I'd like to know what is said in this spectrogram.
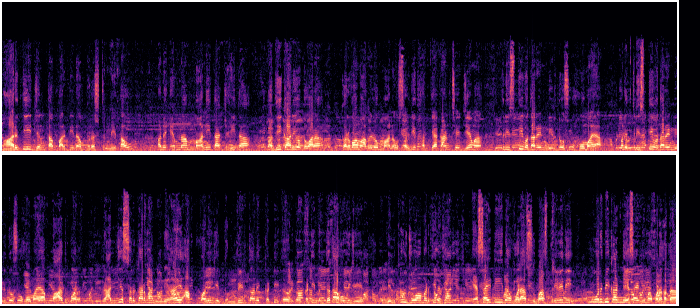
ભારતીય જનતા પાર્ટીના ભ્રષ્ટ નેતાઓ અને એમના માનીતા ચહિતા અધિકારીઓ દ્વારા કરવામાં આવેલો માનવ સર્જિત હત્યાકાંડ છે, જેમાં ત્રીસથી વધારે નિર્દોષો હોમાયા અને ત્રીસથી વધારે નિર્દોષો હોમાયા બાદ પણ રાજ્ય સરકારમાં ન્યાય આપવાની જે ગંભીરતા અને કટી કટિબદ્ધતા હોવી જોઈએ બિલકુલ જોવા મળતી નથી. એસઆઈટીના વડા સુભાષ ત્રિવેદી મોરબી કાંડની એસઆઈટીમાં પણ હતા.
